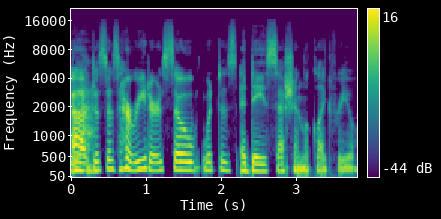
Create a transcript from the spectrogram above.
uh, yeah. just as a reader. So, what does a day's session look like for you?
